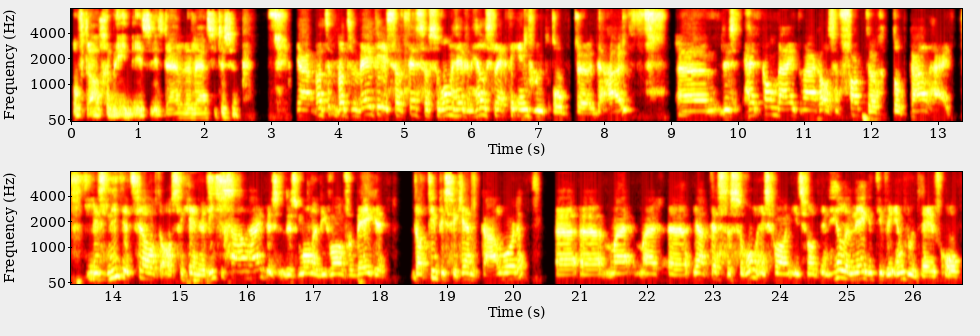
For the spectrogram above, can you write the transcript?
over het algemeen. Is, is daar een relatie tussen? Ja, wat, wat we weten is dat testosteron heeft een heel slechte invloed op de, de huid. Um, dus het kan bijdragen als een factor tot kaalheid. Het is niet hetzelfde als de generieke kaalheid. Dus, dus mannen die gewoon vanwege dat typische gen kaal worden. Uh, uh, maar maar uh, ja, testosteron is gewoon iets wat een hele negatieve invloed heeft op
